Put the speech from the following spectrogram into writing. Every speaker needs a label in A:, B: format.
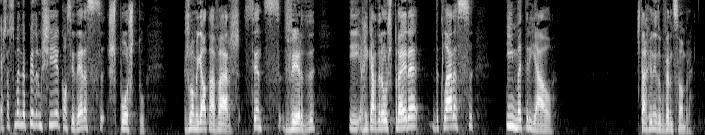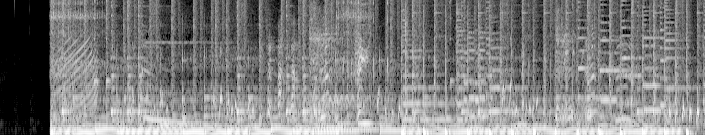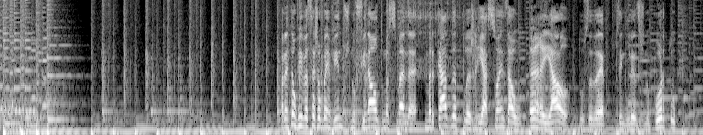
A: Esta semana, Pedro Mexia considera-se exposto. João Miguel Tavares sente-se verde e Ricardo Araújo Pereira declara-se imaterial. Está reunido o Governo de Sombra. Ora então, viva, sejam bem-vindos no final de uma semana marcada pelas reações ao arraial dos adeptos ingleses no Porto,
